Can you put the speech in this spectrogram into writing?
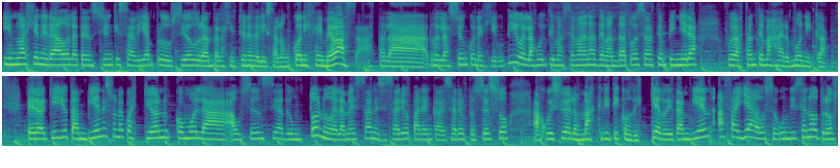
y no ha generado la tensión que se habían producido durante las gestiones de Lisa Loncón y Jaime Baza. Hasta la relación con el Ejecutivo en las últimas semanas de mandato de Sebastián Piñera fue bastante más armónica. Pero aquello también es una cuestión como la ausencia de un tono de la mesa necesario para encabezar el proceso a juicio de los más críticos de izquierda y también ha fallado, según dicen otros,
